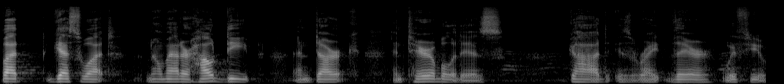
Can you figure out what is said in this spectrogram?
but guess what? No matter how deep and dark and terrible it is, God is right there with you.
